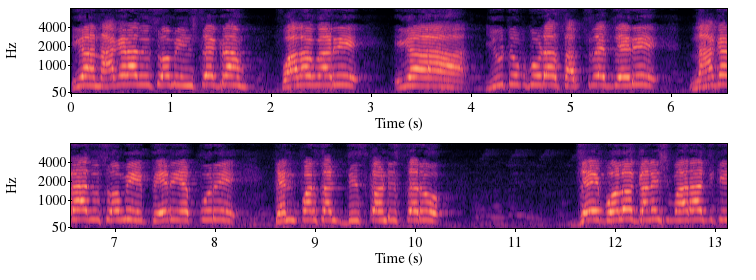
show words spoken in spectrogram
ఇక నాగరాజు స్వామి ఇన్స్టాగ్రామ్ ఫాలో గారి ఇక యూట్యూబ్ కూడా సబ్స్క్రైబ్ చేయరి నాగరాజు స్వామి పేరు ఎప్పురి టెన్ పర్సెంట్ డిస్కౌంట్ ఇస్తారు. జై బోలో గణేష్ మహారాజ్కి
